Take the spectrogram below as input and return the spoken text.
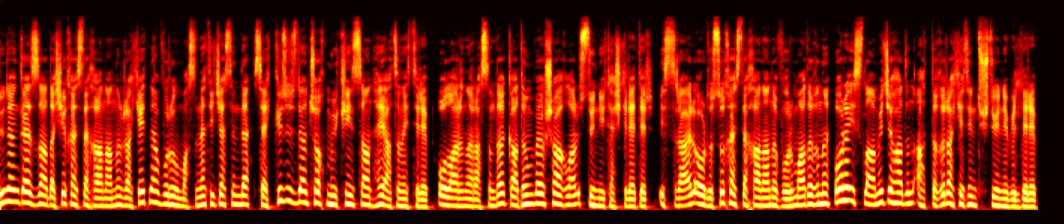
dünən Qəzzadakı xəstəxananın raketlə vurulması nəticəsində 800-dən çox mülki insan həyatını itirib. Onların arasında qadın və uşaqlar üstünlük üstünlük təşkil edir. İsrail ordusu xəstəxananı vurmadığını, ora İslami cihadın atdığı raketin düşdüyünü bildirib.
